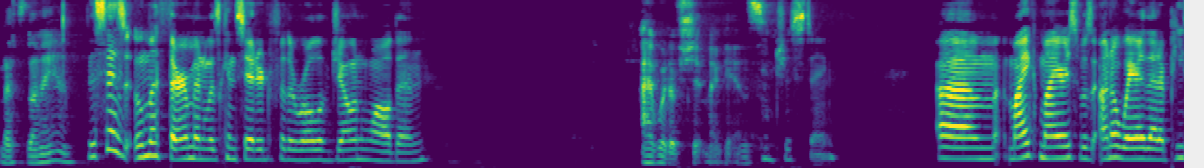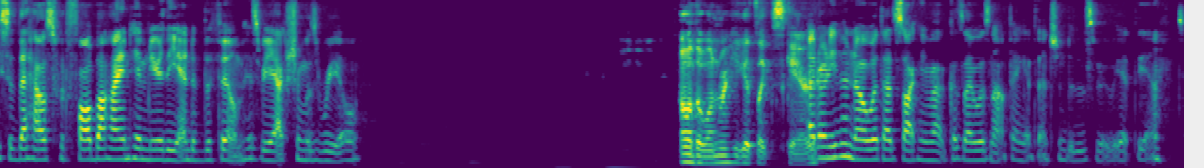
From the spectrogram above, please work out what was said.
That's the man. This says Uma Thurman was considered for the role of Joan Walden. I would have shit my pants. Interesting. Um, Mike Myers was unaware that a piece of the house would fall behind him near the end of the film. His reaction was real. Oh, the one where he gets like scared. I don't even know what that's talking about because I was not paying attention to this movie at the end.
